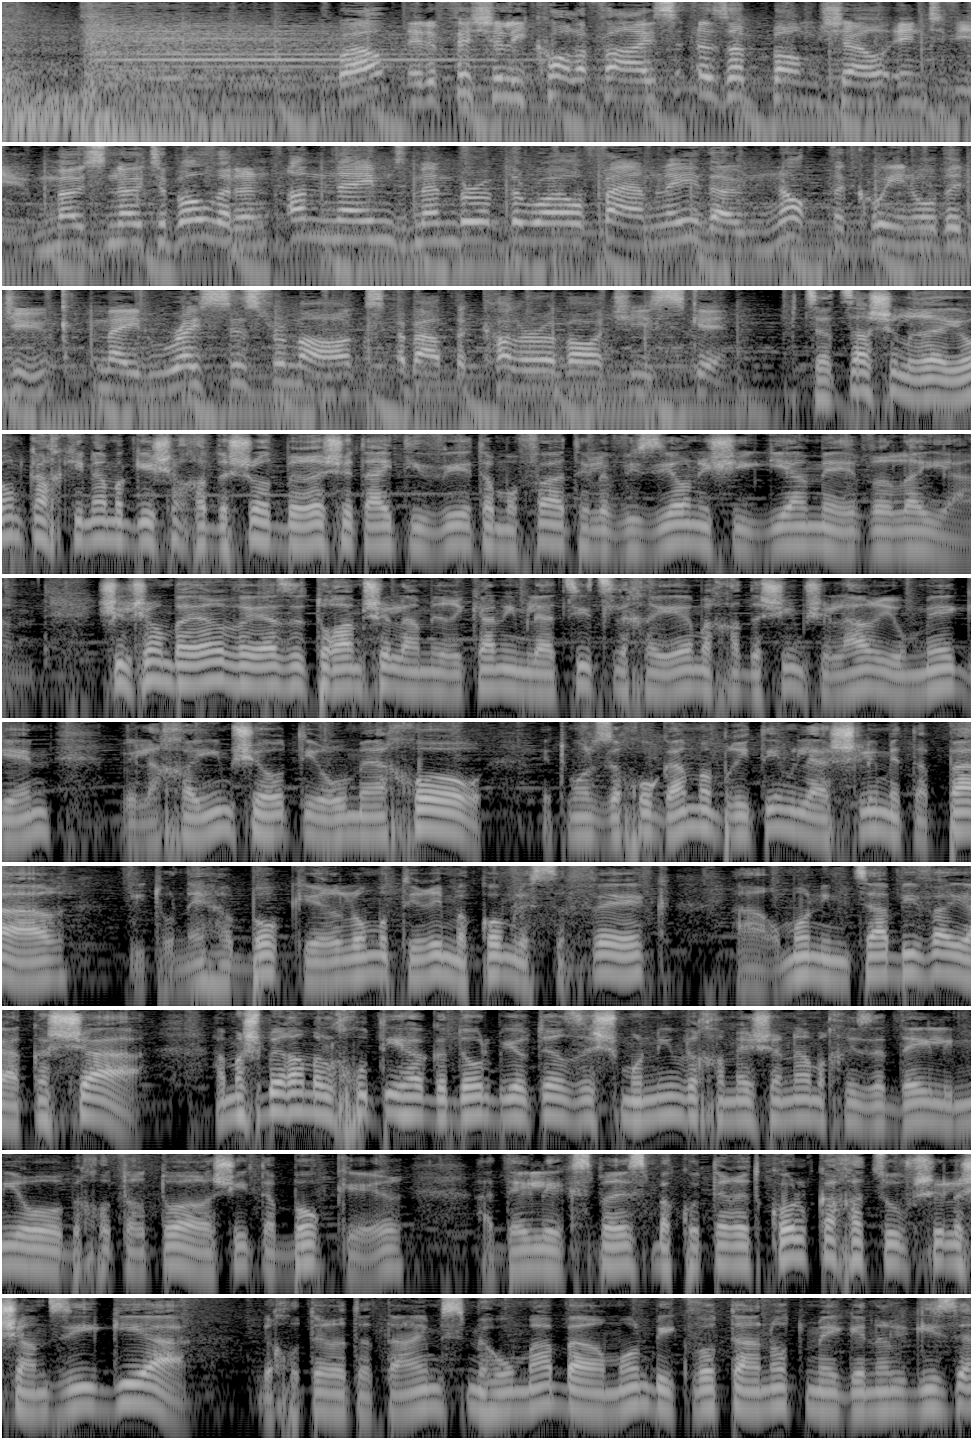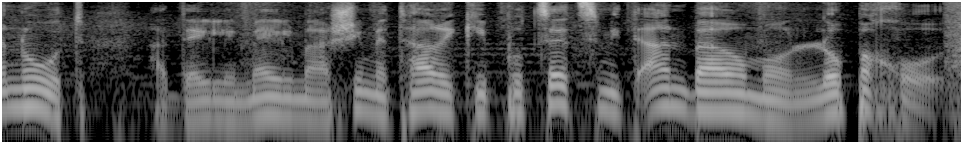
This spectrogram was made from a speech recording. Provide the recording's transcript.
Well, it officially qualifies as a bombshell interview. Most notable that an unnamed member of the royal family, though not the Queen or the Duke, made racist remarks about the colour of Archie's skin. פצצה של ראיון, כך כינה מגיש החדשות ברשת ITV את המופע הטלוויזיוני שהגיע מעבר לים. שלשום בערב היה זה תורם של האמריקנים להציץ לחייהם החדשים של הארי ומגן ולחיים שהותירו מאחור. אתמול זכו גם הבריטים להשלים את הפער עיתוני הבוקר לא מותירים מקום לספק, הארמון נמצא בבעיה קשה. המשבר המלכותי הגדול ביותר זה 85 שנה, מכריז הדיילי מירו בכותרתו הראשית הבוקר. הדיילי אקספרס בכותרת כל כך עצוב שלשם זה הגיע. בכותרת הטיימס, מהומה בארמון בעקבות טענות מגן על גזענות. הדיילי מייל מאשים את הארי כי פוצץ מטען בארמון, לא פחות.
